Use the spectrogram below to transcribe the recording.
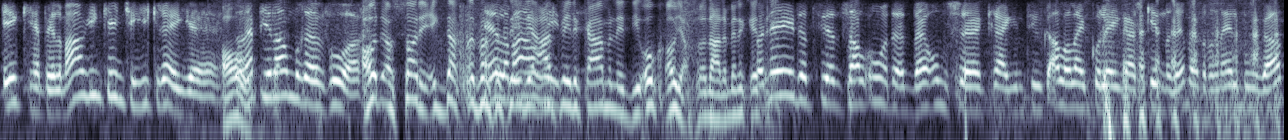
Ik heb helemaal geen kindje gekregen. Oh. Daar heb je een andere voor. Oh, nou, sorry, ik dacht, het was de CDA niet. Tweede Kamerlid die ook... Oh ja, zo, nou, dan ben ik... Maar nee, dat, dat zal, dat- bij ons eh, krijgen natuurlijk allerlei collega's kinderen. We hebben er een heleboel gehad.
